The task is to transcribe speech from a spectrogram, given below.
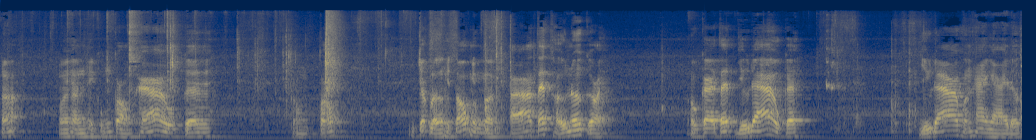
Đó, ngoại hình thì cũng còn khá ok, còn tốt. Chất lượng thì tốt nha mọi người. À test thử nước rồi. Ok, test giữ đá, ok. Giữ đá khoảng 2 ngày được.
